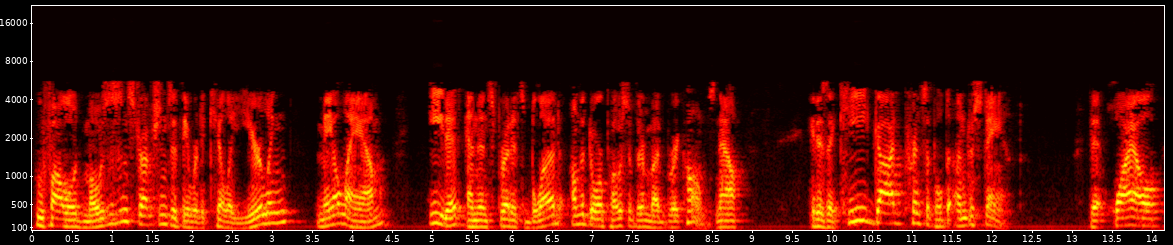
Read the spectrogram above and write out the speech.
who followed Moses' instructions that they were to kill a yearling male lamb, eat it, and then spread its blood on the doorposts of their mud brick homes. Now, it is a key God principle to understand that while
